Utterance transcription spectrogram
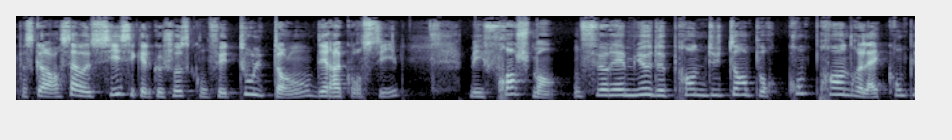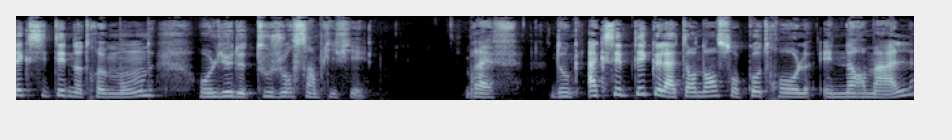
Parce que alors ça aussi, c'est quelque chose qu'on fait tout le temps, des raccourcis. Mais franchement, on ferait mieux de prendre du temps pour comprendre la complexité de notre monde au lieu de toujours simplifier. Bref, donc accepter que la tendance au contrôle est normale,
